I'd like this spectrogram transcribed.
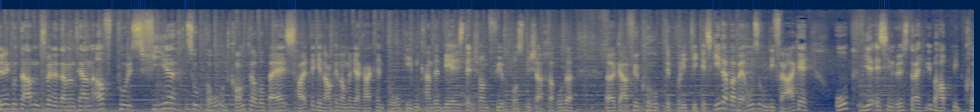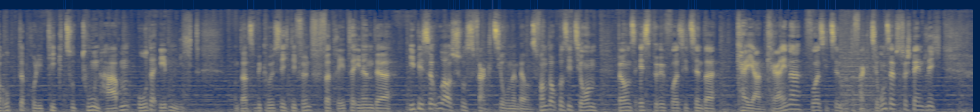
Schönen guten Abend, meine Damen und Herren, auf Puls 4 zu Pro und Contra, wobei es heute genau genommen ja gar kein Pro geben kann, denn wer ist denn schon für Postenschacher oder äh, gar für korrupte Politik? Es geht aber bei uns um die Frage, ob wir es in Österreich überhaupt mit korrupter Politik zu tun haben oder eben nicht. Und dazu begrüße ich die fünf VertreterInnen der Ibiza-U-Ausschussfraktionen bei uns. Von der Opposition bei uns SPÖ-Vorsitzender Kajan Kreiner, Vorsitzender der Fraktion selbstverständlich.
